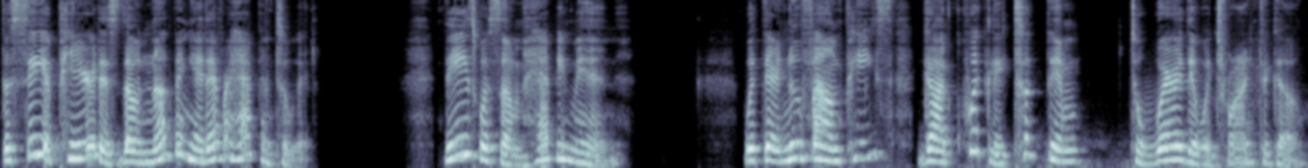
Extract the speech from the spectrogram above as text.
The sea appeared as though nothing had ever happened to it. These were some happy men. With their newfound peace, God quickly took them to where they were trying to go.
